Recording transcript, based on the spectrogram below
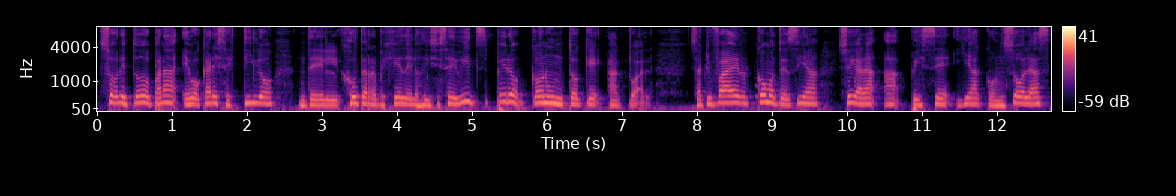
sobre todo para evocar ese estilo del JRPG de los 16 bits, pero con un toque actual. Sacrifier, como te decía, llegará a PC y a consolas.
